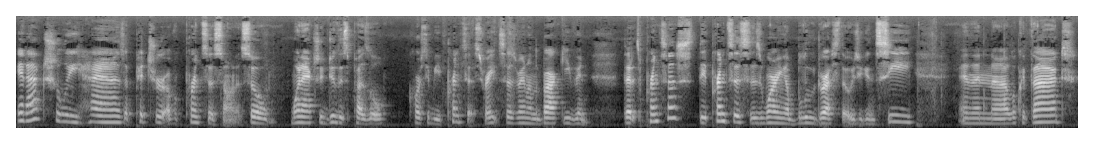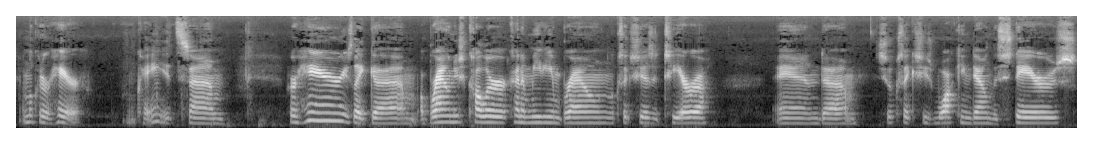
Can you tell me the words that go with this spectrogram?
it actually has a picture of a princess on it. So when I actually do this puzzle, of course it'd be princess, right? It says right on the back even that it's princess. The princess is wearing a blue dress though, as you can see. And then uh, look at that. And look at her hair. Okay, it's um, her hair is like um, a brownish color, kind of medium brown. Looks like she has a tiara. And um, she looks like she's walking down the stairs.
